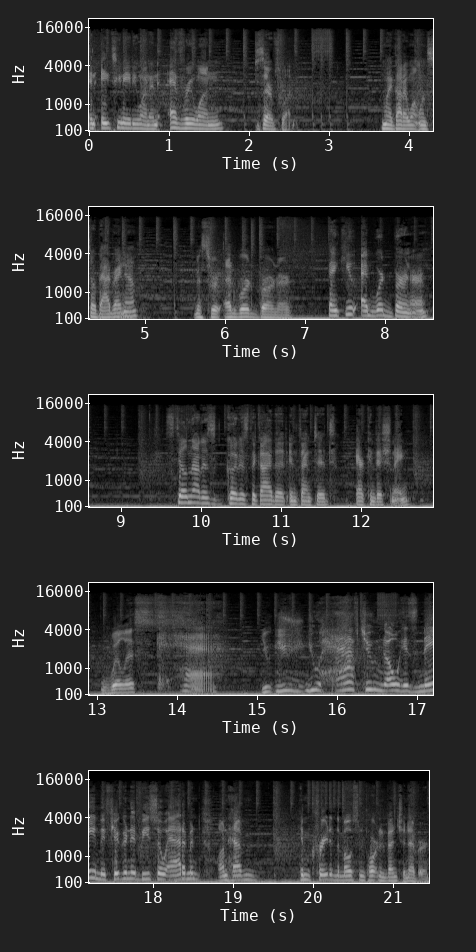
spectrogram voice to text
in 1881, and everyone deserves one. Oh my God, I want one so bad right now. Mr. Edward Berner. Thank you, Edward Berner. Still not as good as the guy that invented air conditioning. Willis. Heh. You, you you have to know his name if you're going to be so adamant on having him creating the most important invention ever.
